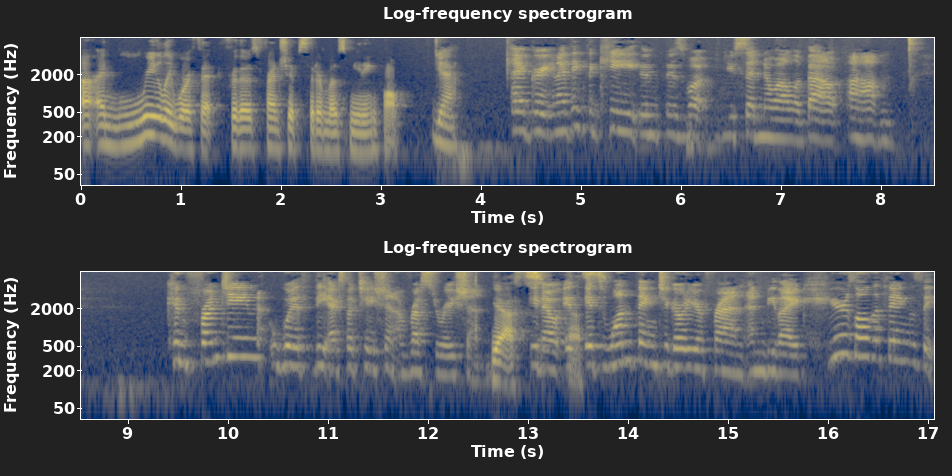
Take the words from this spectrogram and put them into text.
uh, and really worth it for those friendships that are most meaningful. Yeah. I agree. And I think the key is what you said, Noelle, about um, confronting with the expectation of restoration. Yes. You know, it, yes. it's one thing to go to your friend and be like, here's all the things that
